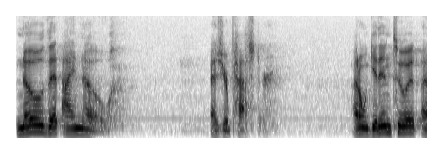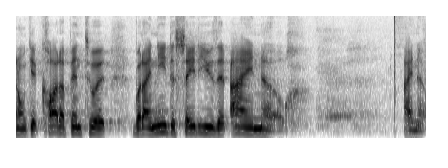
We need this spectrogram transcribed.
Know that I know as your pastor. I don't get into it, I don't get caught up into it, but I need to say to you that I know. I know.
